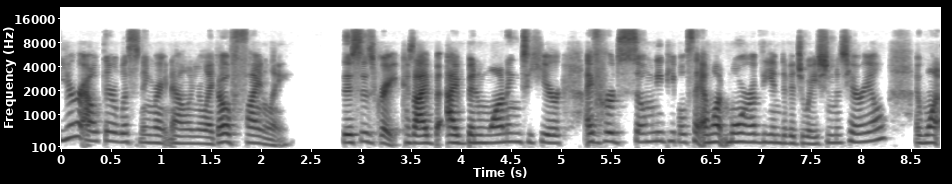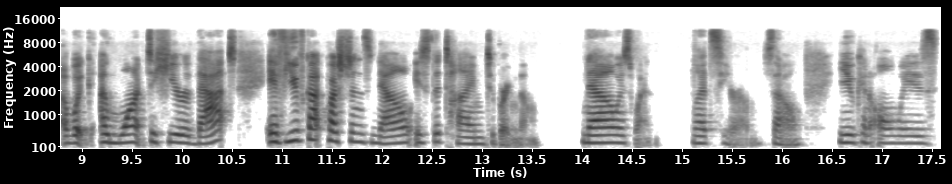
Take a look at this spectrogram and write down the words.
you're out there listening right now and you're like oh finally this is great because i've i've been wanting to hear i've heard so many people say i want more of the individuation material. I want what i want to hear that. If you've got questions now is the time to bring them. Now is when let's hear them so you can always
